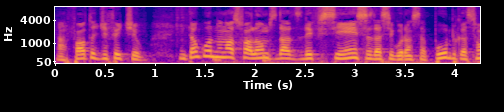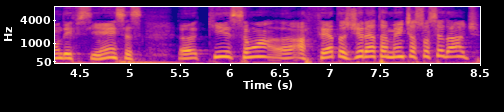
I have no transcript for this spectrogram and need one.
A falta de efetivo. Então, quando nós falamos das deficiências da segurança pública, são deficiências uh, que são afetas diretamente à sociedade.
